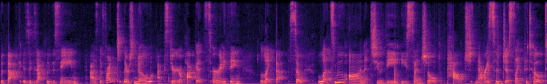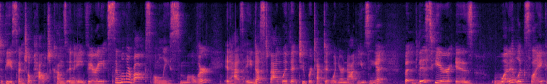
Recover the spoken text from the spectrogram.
The back is exactly the same as the front. There's no exterior pockets or anything like that. So let's move on to the essential pouch. Now. All right, so just like the tote, the essential pouch comes in a very similar box, only smaller. It has a dust bag with it to protect it when you're not using it. But this here is what it looks like.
